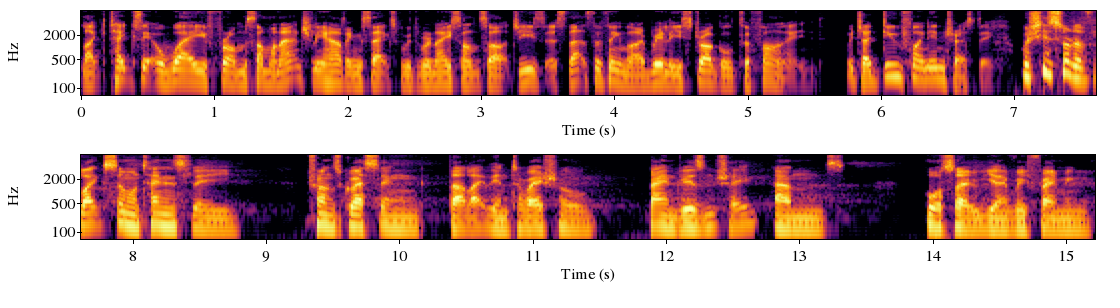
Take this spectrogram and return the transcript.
like, takes it away from someone actually having sex with Renaissance art Jesus. That's the thing that I really struggled to find, which I do find interesting. Well, she's sort of like simultaneously transgressing that, like the interracial boundary, isn't she? And also, you know, reframing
